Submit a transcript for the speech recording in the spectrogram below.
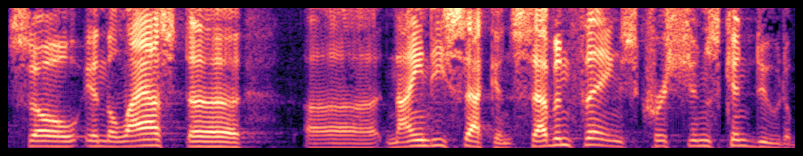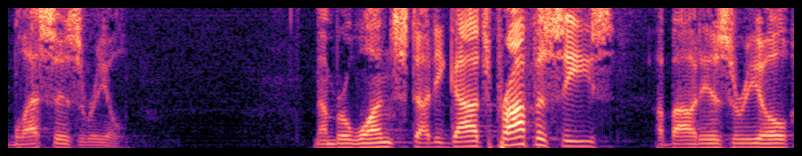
So, in the last uh, uh, 90 seconds, seven things Christians can do to bless Israel. Number one, study God's prophecies about Israel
